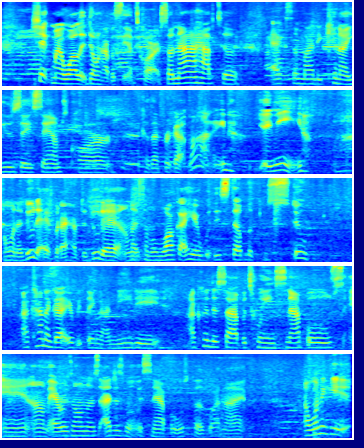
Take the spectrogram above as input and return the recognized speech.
Check my wallet, don't have a Sam's card. So now I have to ask somebody, can I use a Sam's card? Because I forgot mine. Yay me. I wanna do that, but I have to do that unless I'm gonna walk out here with this stuff looking stupid. I kind of got everything I needed. I couldn't decide between Snapples and um, Arizona's. I just went with Snapples because why not? I want to get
